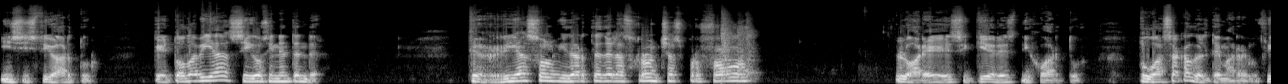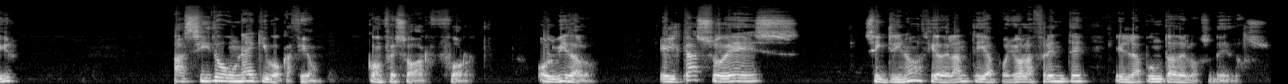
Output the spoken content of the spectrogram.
insistió Arthur, que todavía sigo sin entender. ¿Querrías olvidarte de las ronchas, por favor? Lo haré, si quieres, dijo Arthur. Tú has sacado el tema a relucir. Ha sido una equivocación, confesó Arford. Olvídalo. El caso es... Se inclinó hacia adelante y apoyó la frente en la punta de los dedos.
